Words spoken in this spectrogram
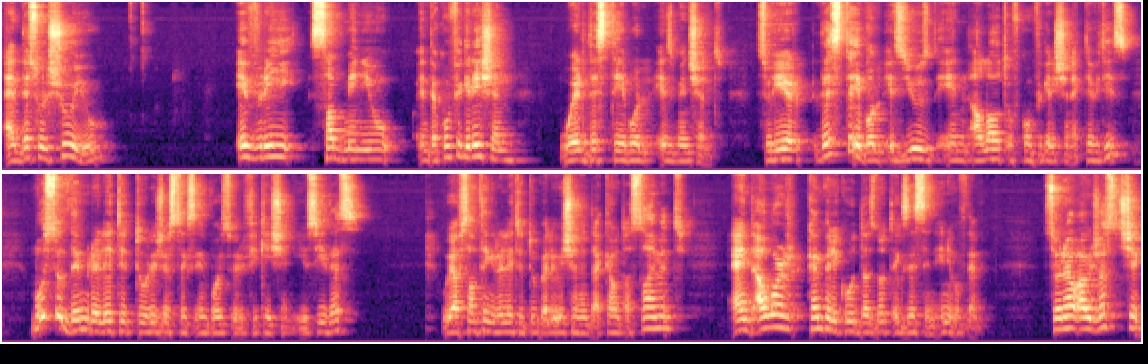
And this will show you every submenu in the configuration where this table is mentioned. So here, this table is used in a lot of configuration activities. Most of them related to logistics invoice verification. You see this? We have something related to valuation and account assignment, and our company code does not exist in any of them. So now I'll just check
